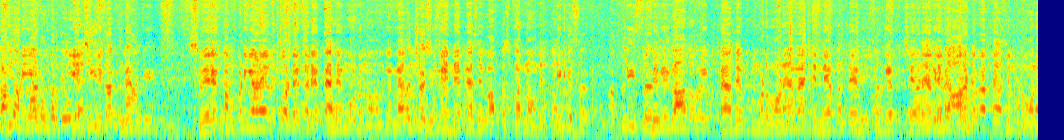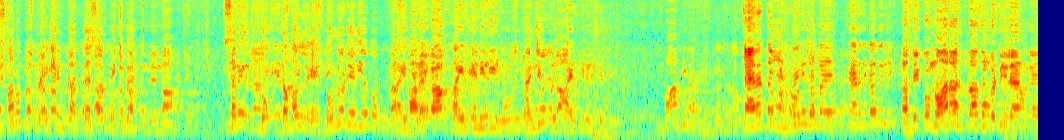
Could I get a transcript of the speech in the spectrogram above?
ਕੰਪਨੀ ਆਪਣਾ ਨੰਬਰ ਦਿਓਗੇ Yes, ਪਲੀਜ਼ ਸਰ। ਹਾਂਜੀ। ਸਵੇਰੇ ਕੰਪਨੀ ਵਾਲੇ ਤੁਹਾਡੇ ਘਰੇ ਪੈਸੇ ਮੋੜਨ ਆਉਣਗੇ। ਮੈਂ ਅੱਛਾ ਤੁਹਾਨੂੰ ਜੀ, ਦੱਸੂਗਾ ਇੰਨੇ ਪੈਸੇ ਵਾਪਸ ਕਰਨ ਆਉਂਦੇ ਠੀਕ ਹੈ ਤੁਹਾਨੂੰ। ਸਰ ਆ ਪਲੀਜ਼ ਤੁਸੀਂ ਸਰ ਵੀ ਗਾਂ ਤੋਂ ਵੀ ਪੈਸੇ ਮੜਵਾਉਣੇ ਆ। ਮੈਂ ਜਿੰਨੇ ਬੰਦੇ ਅੱਗੇ ਪਿੱਛੇ ਵਾਲੇ ਅੱਗੇ ਨਾ ਹਟੇ ਮੈਂ ਪੈਸੇ ਮੜਵਾਉਣੇ ਸਾਰਾ ਕਰਨਾ। mention ਕਰਤਾ ਹੈ sir ਵਿੱਚ ਮੈਂ। ਜੇ ਨਾ ਹਟੇ। ਸਰ ਇਹ ਦੋ ਡਬਲ ਨੇ ਦੋਨੋਂ ਦੇ ਦਿਆਂ ਤੁਹਾਨੂੰ। ਮੈਂ ਸਾਰੇ ਗਾਹ ਪ੍ਰਾਈਸ ਕਿੰਨੀ ਦੀ? ਹਾਂਜੀ। ਪ੍ਰਾਈਸ ਕਿੰਨੀ ਦੀ ਗੱਡੀ? 62000 ਦੀ ਕਹਿ ਤਾਂ ਬਣਦਾ ਨਹੀਂ ਤੁਹਾਡਾ ਇਹ? ਕਹਿ ਰਹੇ ਕਾਹਦੇ ਲਈ? ਅਸੀਂ ਕੋਈ ਮਹਾਰਾਸ਼ਟਰ ਤੋਂ ਗੱਡੀ ਲੈਣ ਗਏ।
